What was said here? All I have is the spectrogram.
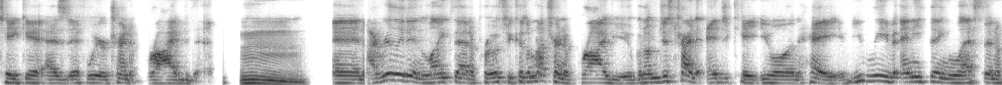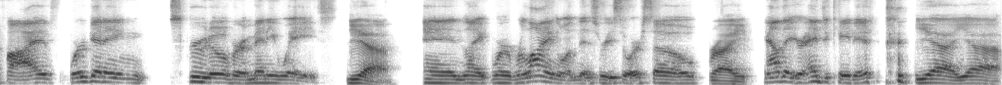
take it as if we were trying to bribe them. Mm. And I really didn't like that approach because I'm not trying to bribe you, but I'm just trying to educate you on hey, if you leave anything less than a five, we're getting screwed over in many ways. Yeah. And like we're relying on this resource. So, right. Now that you're educated. yeah. Yeah.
